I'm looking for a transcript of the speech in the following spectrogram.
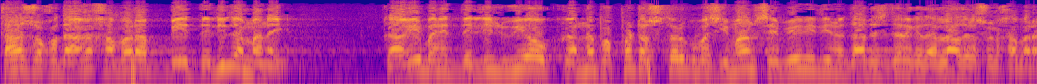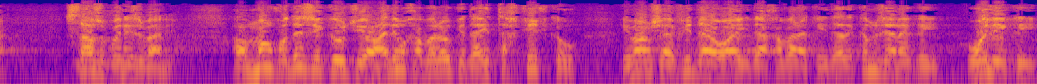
تاسو خداغه خبره به دلیل منئ. کاغي باندې دلیل ویو کنه په پټه سترګو بس امام سی ویلی نو دا د درګه د الله او رسول خبره. تاسو په نسبانه او من خو دې کو چې عالم خبرو کې دای تحقیق کو امام شافعي دا وایي دا خبره کوي دا کم ځنه کوي ولی کوي؟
